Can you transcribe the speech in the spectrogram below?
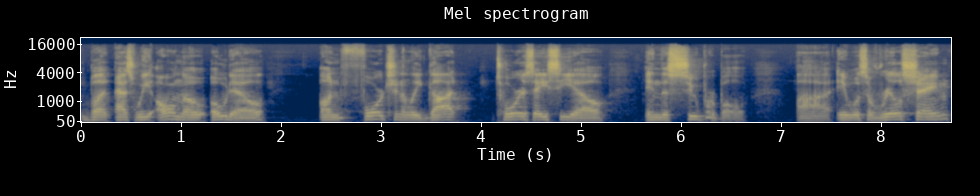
but as we all know, Odell unfortunately got tore his ACL in the Super Bowl. Uh, it was a real shame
